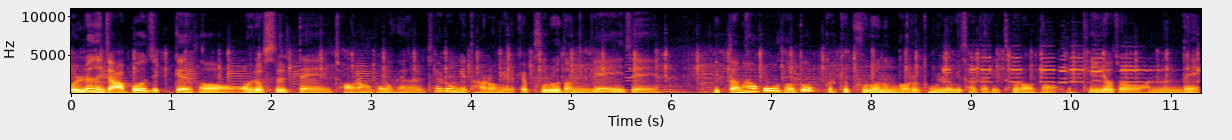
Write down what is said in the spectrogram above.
원래는 이제 아버지께서 어렸을 때 저랑 동생을 채롱이 다롱이 이렇게 부르던 게 이제 입단하고서도 그렇게 부르는 거를 동료기사들이 들어서 이렇게 이어져 왔는데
